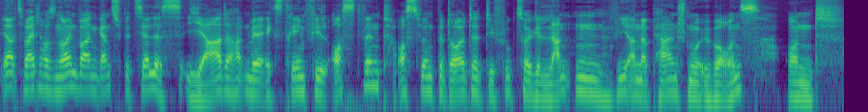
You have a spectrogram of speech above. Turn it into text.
Ja, 2009 war ein ganz spezielles Jahr. Da hatten wir extrem viel Ostwind. Ostwind bedeutet, die Flugzeuge landen wie an der Perlenschnur über uns. Und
